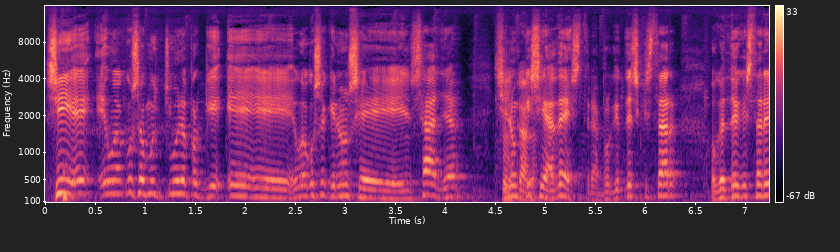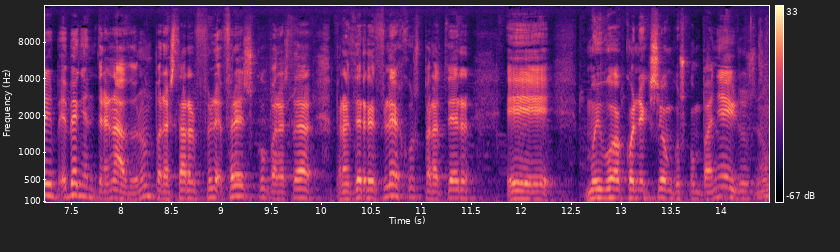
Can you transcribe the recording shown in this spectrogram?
Sí, é, é unha cousa moi chula porque eh, é unha cousa que non se ensalla, senón claro. que se adestra, porque tens que estar, o que tens que estar é ben entrenado, non? Para estar fresco, para estar para ter reflejos, para ter eh, moi boa conexión cos compañeiros, non?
